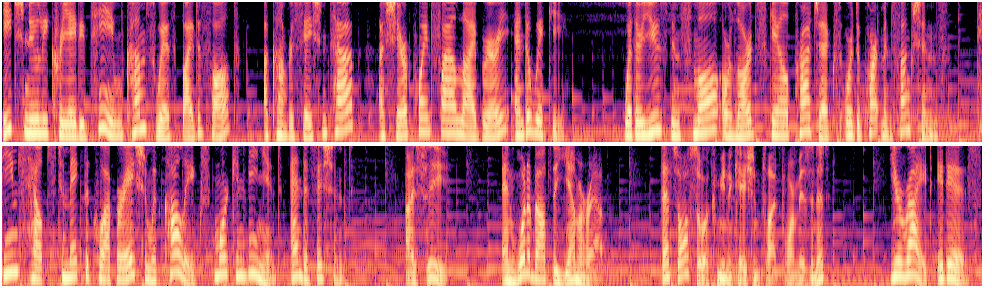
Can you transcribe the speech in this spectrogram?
Each newly created team comes with, by default, a conversation tab, a SharePoint file library, and a wiki. Whether used in small or large-scale projects or department functions, Teams helps to make the cooperation with colleagues more convenient and efficient. I see. And what about the Yammer app? That's also a communication platform, isn't it? You're right, it is.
